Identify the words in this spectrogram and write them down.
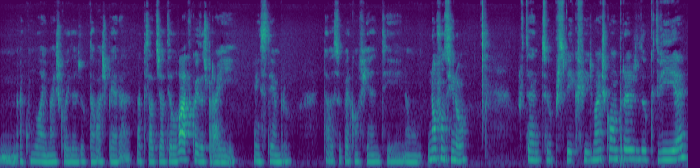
Um, acumulei mais coisas do que estava à espera, apesar de já ter levado coisas para aí em setembro. Estava super confiante e não, não funcionou. Portanto, percebi que fiz mais compras do que devia,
